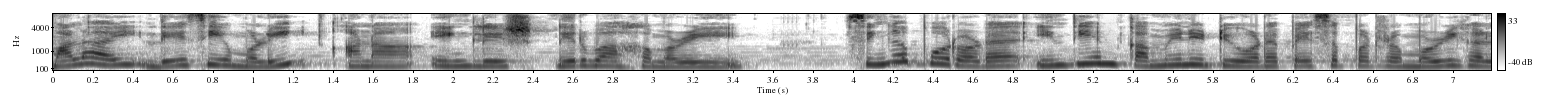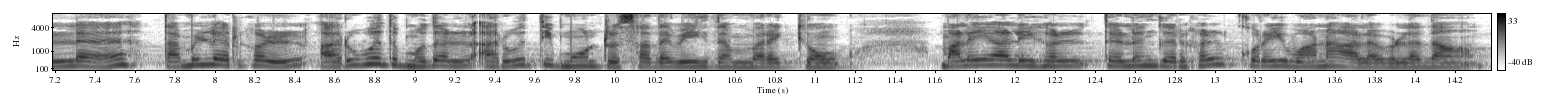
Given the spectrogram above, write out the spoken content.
மலாய் தேசிய மொழி ஆனால் இங்கிலீஷ் நிர்வாக மொழி. சிங்கப்பூரோட இந்தியன் கம்யூனிட்டியோட பேசப்படுற மொழிகளில் தமிழர்கள் அறுபது முதல் அறுபத்தி மூன்று சதவிகிதம் வரைக்கும். மலையாளிகள் தெலுங்கர்கள் குறைவான அளவில் தான்.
